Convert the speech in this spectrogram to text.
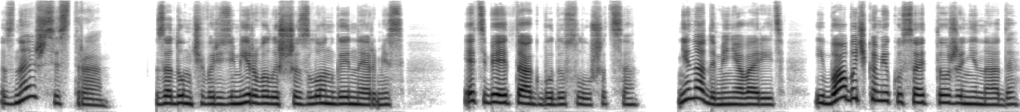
Знаешь, сестра, задумчиво резюмировал из шезлонга Энермис, я тебя и так буду слушаться. Не надо меня варить, и бабочками кусать тоже не надо.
